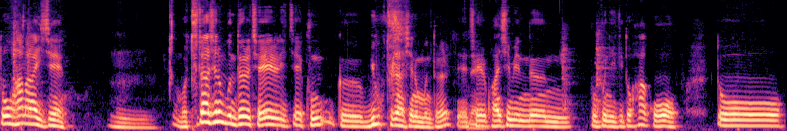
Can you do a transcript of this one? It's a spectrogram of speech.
또 하나 이제 음, 뭐 투자하시는 분들 제일 이제 군, 그 미국 투자하시는 분들 예, 네. 제일 관심 있는 부분이기도 하고 또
